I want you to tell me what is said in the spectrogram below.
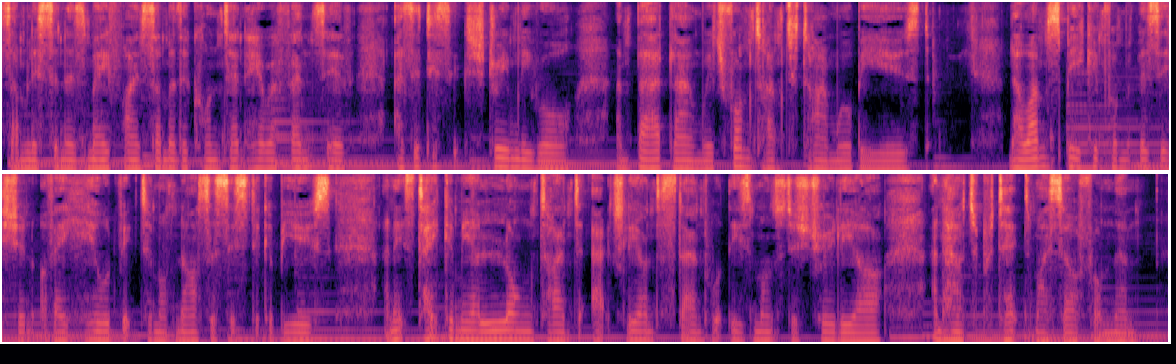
Some listeners may find some of the content here offensive as it is extremely raw and bad language from time to time will be used. Now, I'm speaking from a position of a healed victim of narcissistic abuse, and it's taken me a long time to actually understand what these monsters truly are and how to protect myself from them.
